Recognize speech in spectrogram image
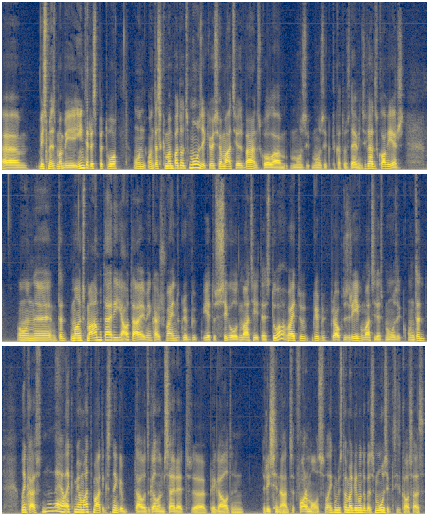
Um, vismaz man bija interese par to, un, un tas, ka man padodas mūzika, jo es jau mācījos bērnu skolā mūziku, mūziku tā kā tos deviņus gadus klavierus. Uh, Un e, tad, man liekas, māma tā arī jautāja, vai nu gribi iet uz Siguldu mācīties to, vai tu gribi braukt uz Rīgu mācīties mūziku. Un tad likās, nu, nē, laikam jau matemātikas negribu tā līdz galam sēdēt uh, pie galda un risināt formulas. Laikam es tomēr gribu nodarboties mūziku, tas izklausās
